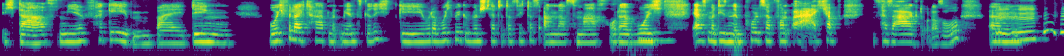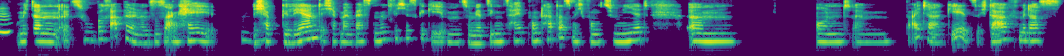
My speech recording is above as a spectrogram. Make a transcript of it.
Ich darf mir vergeben bei Dingen, wo ich vielleicht hart mit mir ins Gericht gehe oder wo ich mir gewünscht hätte, dass ich das anders mache oder wo mhm. ich erstmal diesen Impuls habe von, ah, ich habe versagt oder so, ähm, mhm. mich dann okay. zu berappeln und zu sagen, hey, mhm. ich habe gelernt, ich habe mein Bestmögliches gegeben. Zum jetzigen Zeitpunkt hat das nicht funktioniert. Ähm, und ähm, weiter geht's. Ich darf mir das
